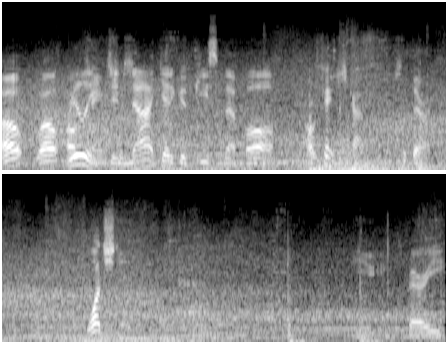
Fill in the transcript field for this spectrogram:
Oh, well, really Octane's did not get a good piece of that ball. Octane just kind of sit there and watched it. He, he very,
